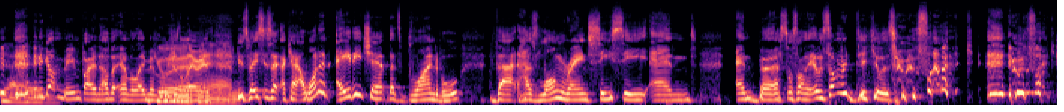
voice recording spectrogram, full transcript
Yeah, and he we got memed by another MLA member, which is hilarious. man. He's basically saying, okay, I want an AD champ that's blindable, that has long range CC and and burst or something. It was something ridiculous. It was like it was like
